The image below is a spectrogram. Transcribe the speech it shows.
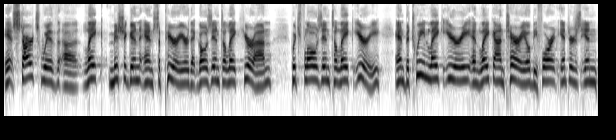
It starts with uh, Lake Michigan and Superior that goes into Lake Huron, which flows into Lake Erie. And between Lake Erie and Lake Ontario, before it enters into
